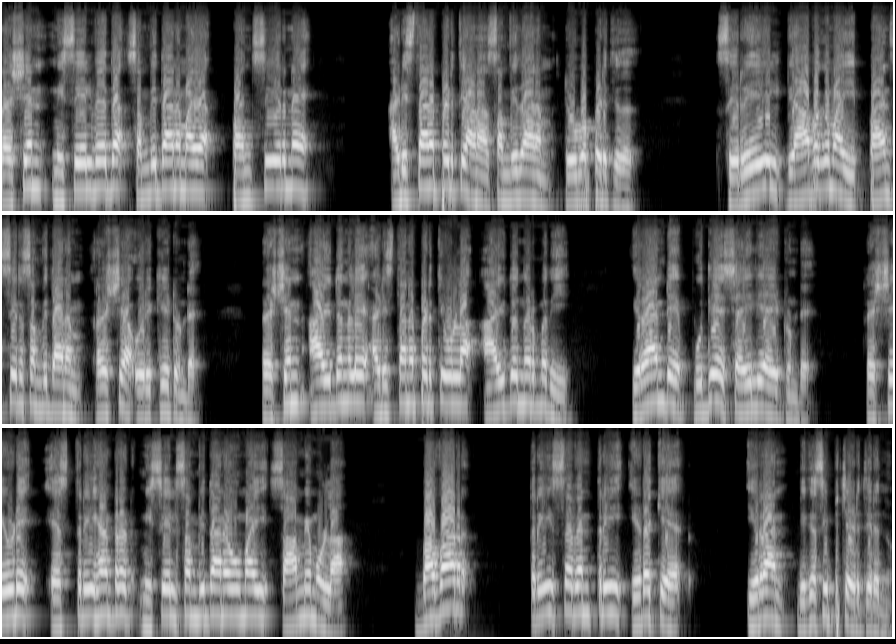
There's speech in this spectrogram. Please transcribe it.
റഷ്യൻ മിസൈൽ വേദ സംവിധാനമായ പൻസീറിനെ അടിസ്ഥാനപ്പെടുത്തിയാണ് സംവിധാനം രൂപപ്പെടുത്തിയത്. സിറിയയിൽ വ്യാപകമായി പാൻസിർ സംവിധാനം റഷ്യ ഒരുക്കിയിട്ടുണ്ട്. റഷ്യൻ ആയുധങ്ങളെ അടിസ്ഥാനപ്പെടുത്തിയുള്ള ആയുധ നിർമ്മിതി ഇറാന്റെ പുതിയ ശൈലിയായിട്ടുണ്ട്. റഷ്യയുടെ എസ് ത്രീ ഹൺഡ്രഡ് മിസൈൽ സംവിധാനവുമായി സാമ്യമുള്ള ബവാർ ത്രീ സെവൻ ത്രീ ഇടയ്ക്ക് ഇറാൻ വികസിപ്പിച്ചെടുത്തിരുന്നു.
